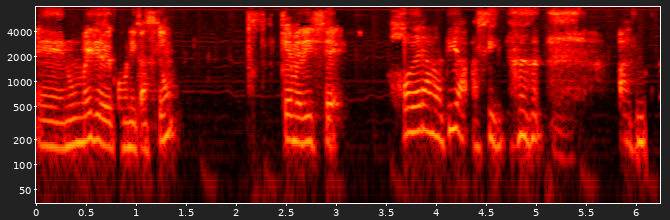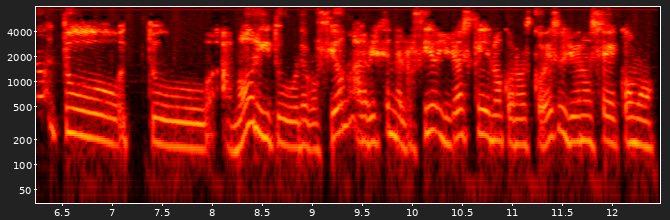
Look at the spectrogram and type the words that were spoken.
en un medio de comunicación, que me dice, joder, Ana, tía, así, tu, tu amor y tu devoción a la Virgen del Rocío. Yo es que no conozco eso, yo no sé cómo,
